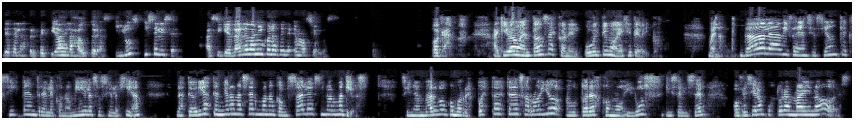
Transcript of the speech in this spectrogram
desde las perspectivas de las autoras Iluz y Celicet. Así que dale, Dani, con las emociones. Ok, aquí vamos entonces con el último eje teórico. Bueno, dada la diferenciación que existe entre la economía y la sociología, las teorías tendieron a ser monocausales y normativas. Sin embargo, como respuesta a este desarrollo, autoras como Iluz y Celicer ofrecieron posturas más innovadoras.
